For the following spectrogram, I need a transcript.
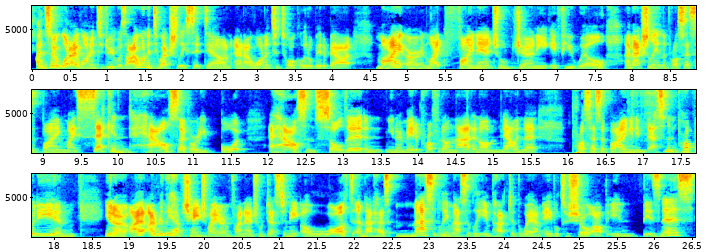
And so what I wanted to do was I wanted to actually sit down and I wanted to talk a little bit about my own like financial journey if you will. I'm actually in the process of buying my second house. I've already bought a house and sold it and you know made a profit on that and I'm now in the process of buying an investment property and you know I, I really have changed my own financial destiny a lot and that has massively massively impacted the way i'm able to show up in business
